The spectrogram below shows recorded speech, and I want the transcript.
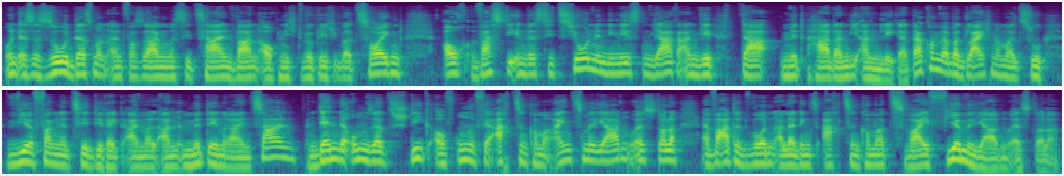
Und es ist so, dass man einfach sagen muss, die Zahlen waren auch nicht wirklich überzeugend. Auch was die Investitionen in die nächsten Jahre angeht, damit hadern die Anleger. Da kommen wir aber gleich nochmal zu. Wir fangen jetzt hier direkt einmal an mit den reinen Zahlen, denn der Umsatz stieg auf ungefähr 18,1 Milliarden US-Dollar. Erwartet wurden allerdings 18,24 Milliarden US-Dollar.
